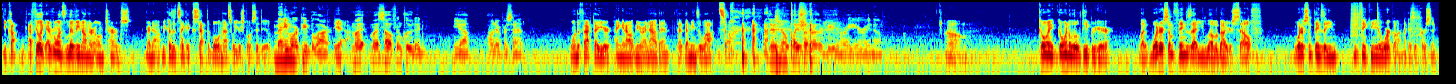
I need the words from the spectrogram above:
you i feel like everyone's living on their own terms right now because it's like acceptable and that's what you're supposed to do Many more people are, yeah my myself included. Yeah, hundred percent. well and the fact that you're hanging out with me right now then that that means a lot so There's no place I'd rather be than right here, right now. um going going a little deeper here like what are some things that you love about yourself what are some things that you you think you need to work on like as a person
